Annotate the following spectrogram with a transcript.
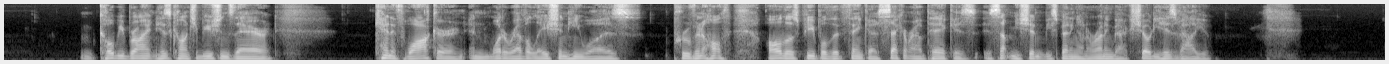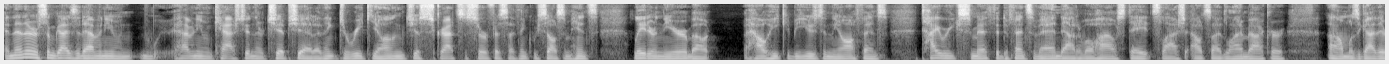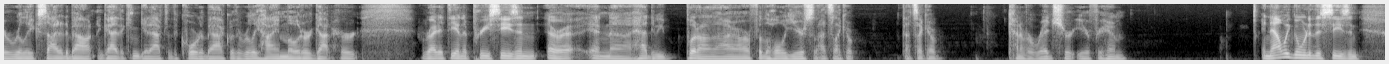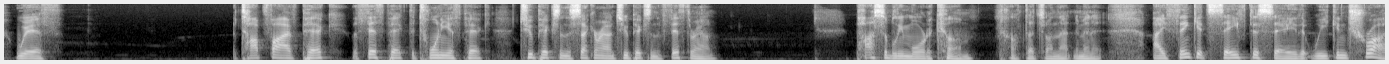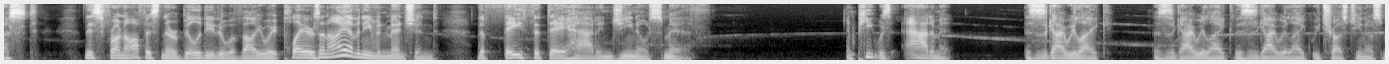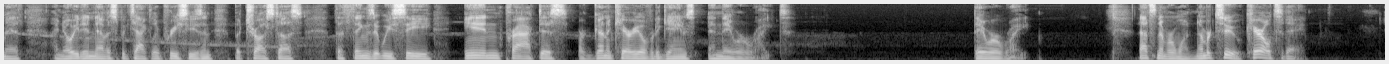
And Coby Bryant, and his contributions there. And Kenneth Walker, and, and what a revelation he was, proving all all those people that think a second round pick is, is something you shouldn't be spending on a running back, showed you his value. And then there are some guys that haven't even haven't even cashed in their chips yet. I think Dareke Young just scratched the surface. I think we saw some hints later in the year about how he could be used in the offense. Tyreke Smith, the defensive end out of Ohio State slash outside linebacker, um, was a guy they were really excited about, a guy that can get after the quarterback with a really high motor. Got hurt right at the end of preseason, or and uh, had to be put on an IR for the whole year. So that's like a that's like a kind of a red shirt year for him. And now we go into the season with a top five pick, the fifth pick, the 20th pick, two picks in the second round, two picks in the fifth round, possibly more to come. I'll touch on that in a minute. I think it's safe to say that we can trust this front office and their ability to evaluate players. And I haven't even mentioned the faith that they had in Geno Smith. And Pete was adamant. This is a guy we like. This is a guy we like. This is a guy we like. We trust Geno Smith. I know he didn't have a spectacular preseason, but trust us. The things that we see in practice are going to carry over to games, and they were right. They were right. That's number one. Number two, Carroll today.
